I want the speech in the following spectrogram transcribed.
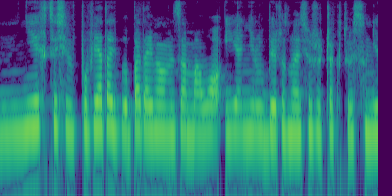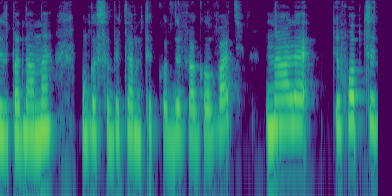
Nie chcę się wypowiadać, bo badań mamy za mało i ja nie lubię rozmawiać o rzeczach, które są niezbadane. Mogę sobie tam tylko dywagować. No ale chłopcy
